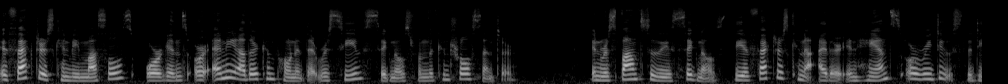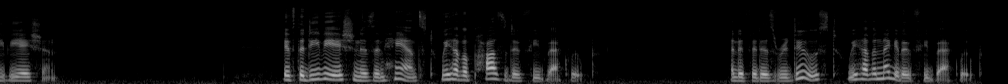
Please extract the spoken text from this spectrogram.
Effectors can be muscles, organs, or any other component that receives signals from the control center. In response to these signals, the effectors can either enhance or reduce the deviation. If the deviation is enhanced, we have a positive feedback loop. And if it is reduced, we have a negative feedback loop.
